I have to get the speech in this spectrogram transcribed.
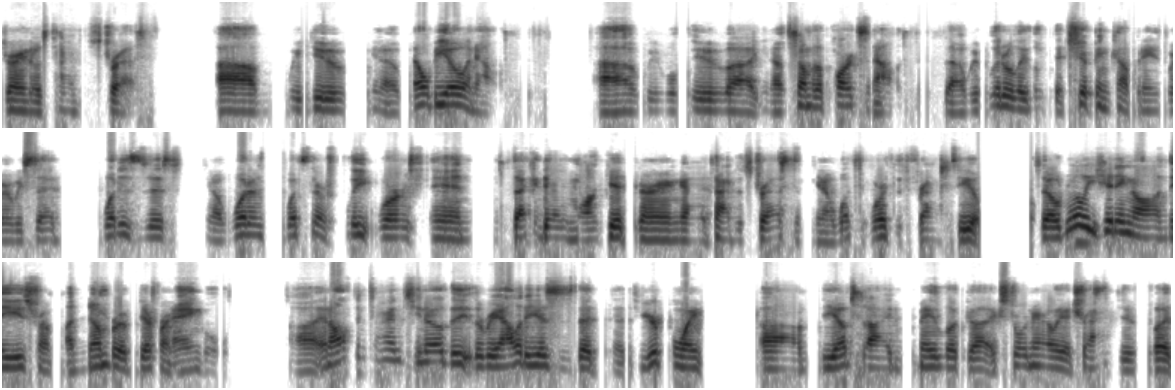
during those times of stress. Um, we do, you know, LBO analysis. Uh, we will do, uh, you know, some of the parts analysis. Uh, we've literally looked at shipping companies where we said, what is this, you know, what is, what's their fleet worth in secondary market during uh, times of stress? And, you know, what's it worth as scrap steel? So really hitting on these from a number of different angles. And oftentimes, you know, the, the reality is, is that, to your point, um, the upside may look uh, extraordinarily attractive, but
